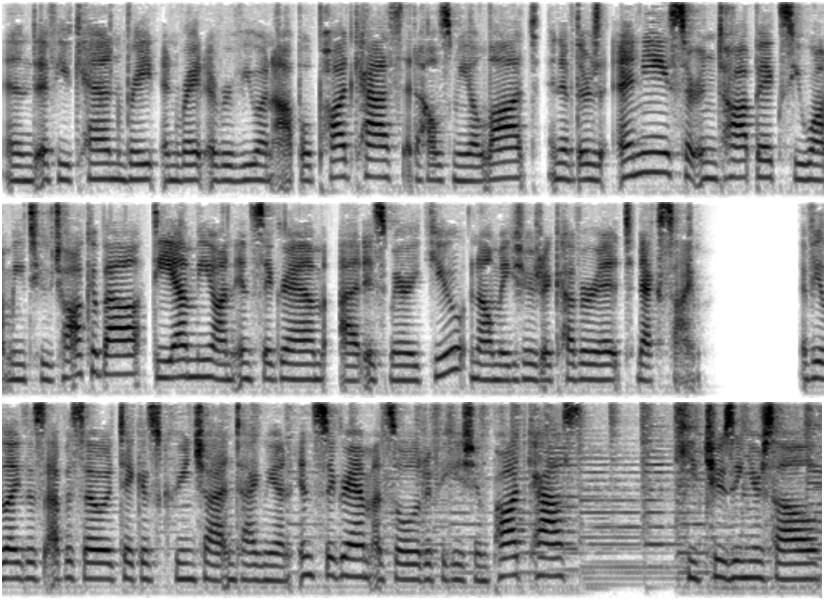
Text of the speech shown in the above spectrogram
And if you can, rate and write a review on Apple Podcasts. It helps me a lot. And if there's any certain topics you want me to talk about, DM me on Instagram at itsmaryq, and I'll make sure to cover it next time. If you like this episode, take a screenshot and tag me on Instagram at Soulidification Podcast. Keep choosing yourself.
